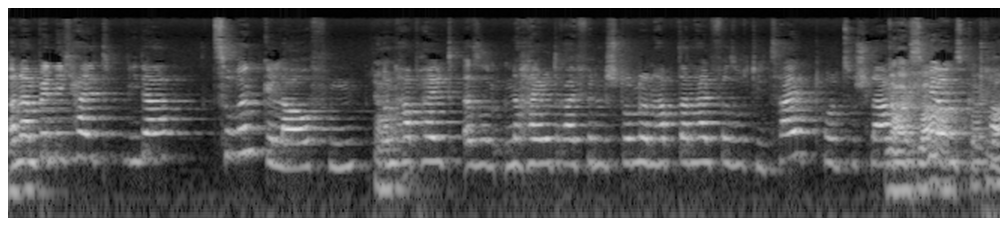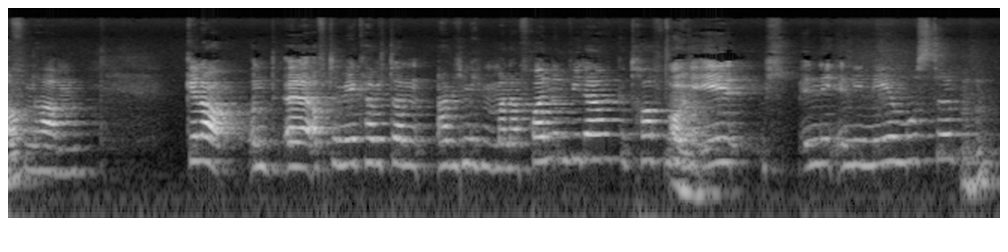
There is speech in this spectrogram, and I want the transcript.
Und dann bin ich halt wieder zurückgelaufen Ja. und habe halt also eine halbe, dreiviertel Stunde und habe dann halt versucht, die Zeit totzuschlagen, bis klar, wir uns klar, getroffen haben. Genau, und äh, auf dem Weg habe ich dann habe ich mich mit meiner Freundin wieder getroffen, Oh, ja. die eh in die, in die Nähe musste. Mhm.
